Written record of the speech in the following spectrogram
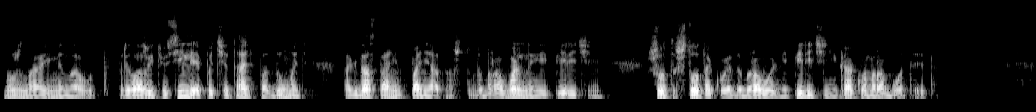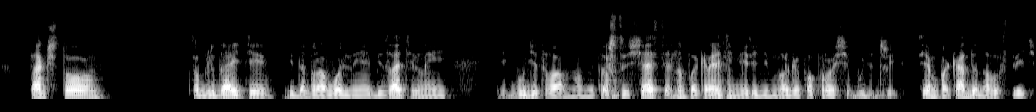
нужно именно вот приложить усилия, почитать, подумать. Тогда станет понятно, что добровольный перечень, что, что такое добровольный перечень и как он работает. Так что соблюдайте и добровольный, и обязательный, и будет вам, ну не то что счастье, но по крайней мере немного попроще будет жить. Всем пока, до новых встреч!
